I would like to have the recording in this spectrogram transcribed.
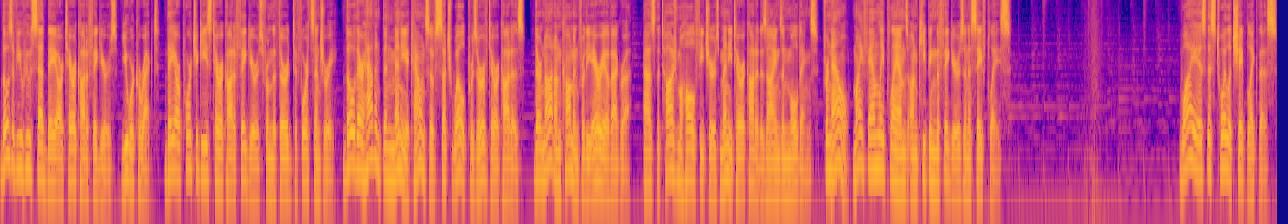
Those of you who said they are terracotta figures, you were correct. They are Portuguese terracotta figures from the 3rd to 4th century. Though there haven't been many accounts of such well-preserved terracottas, they're not uncommon for the area of Agra, as the Taj Mahal features many terracotta designs and moldings. For now, my family plans on keeping the figures in a safe place. Why is this toilet shaped like this?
